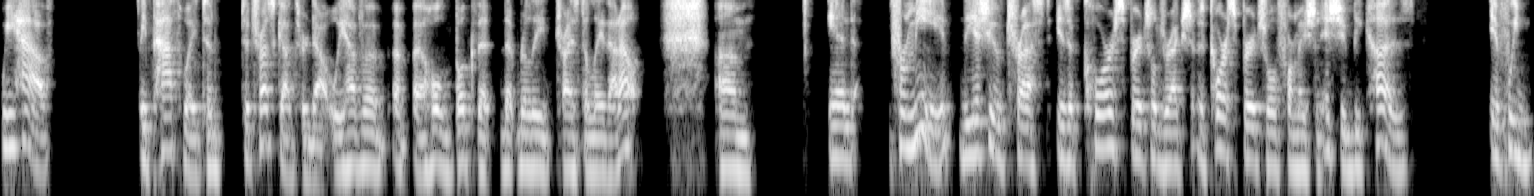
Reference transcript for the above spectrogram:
we have a pathway to to trust God through doubt. We have a, a, a whole book that that really tries to lay that out. Um, and for me, the issue of trust is a core spiritual direction, a core spiritual formation issue because if we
